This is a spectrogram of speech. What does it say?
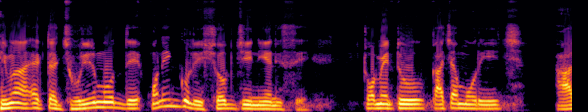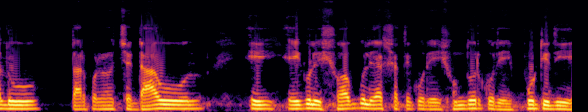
হিমা একটা ঝুড়ির মধ্যে অনেকগুলি সবজি নিয়ে নিছে। টমেটো, কাঁচামরিচ, আলু তারপরে হচ্ছে ডাউল, এই, এইগুলি সবগুলি একসাথে করে, সুন্দর করে পুটি দিয়ে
